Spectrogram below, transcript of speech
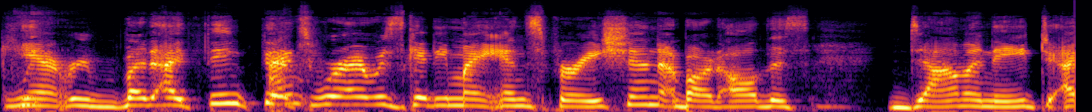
can't re- but I think that's where I was getting my inspiration about all this dominate. I,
